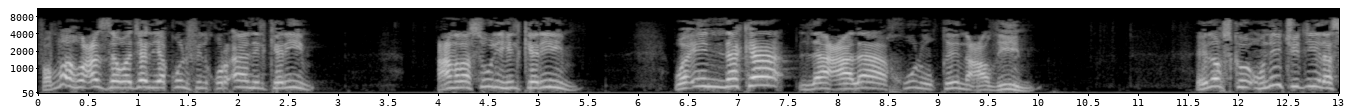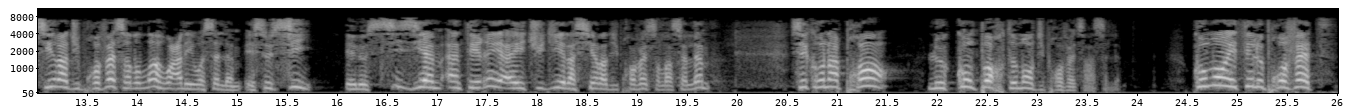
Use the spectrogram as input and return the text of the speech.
فالله عز وجل يقول في القرآن الكريم عن رسوله الكريم وإنك لعلى خلق عظيم. Et lorsqu'on étudie la sira du prophète sallallahu alayhi wa sallam, et ceci est le sixième intérêt à étudier la sira du prophète sallallahu alayhi wa sallam, c'est qu'on apprend le comportement du prophète sallallahu alayhi wa sallam. Comment était le prophète?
